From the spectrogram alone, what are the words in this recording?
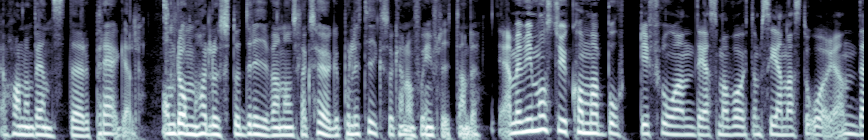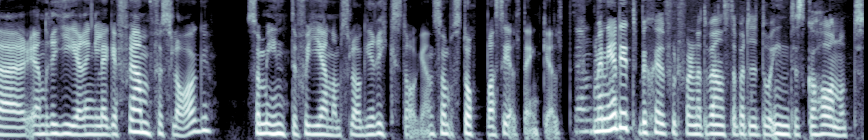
har någon vänsterprägel? Om de har lust att driva någon slags högerpolitik så kan de få inflytande. Ja, men vi måste ju komma bort ifrån det som har varit de senaste åren, där en regering lägger fram förslag som inte får genomslag i riksdagen, som stoppas helt enkelt. Men är ditt besked fortfarande att Vänsterpartiet då inte ska ha något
